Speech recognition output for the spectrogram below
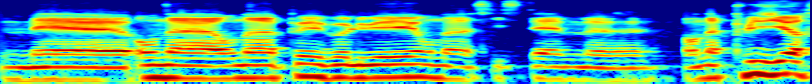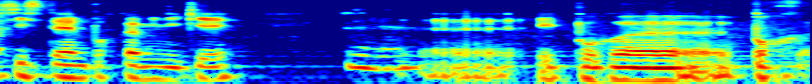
Mais on, a, on a un peu évolué, on a un système, on a plusieurs systèmes pour communiquer et pour, pour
